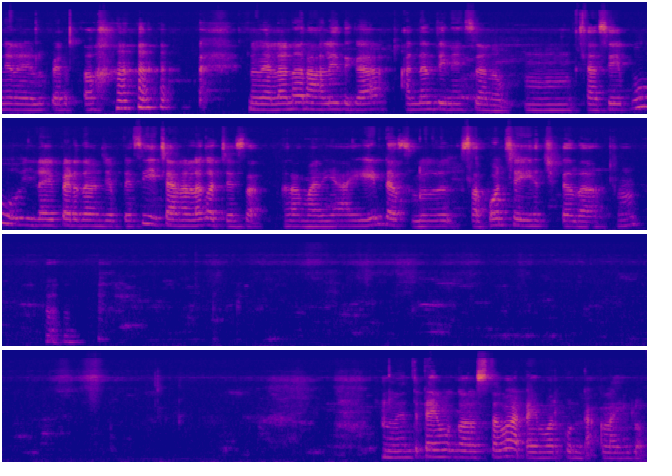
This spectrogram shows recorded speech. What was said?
అన్ని రైలు పెడతా. నువ్వు ఎలానో రాలేదుగా అన్నం తినేసాను. కాసేపు ఇలా పెడదామని చెప్పేసి ఈ ఛానల్లోకి వచ్చేసా. అలా మరి ఏంటి అసలు సపోర్ట్ చేయొచ్చు కదా? నువ్వు ఎంత టైం వస్తావో ఆ టైం వరకు ఉంటా లైవ్లో.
